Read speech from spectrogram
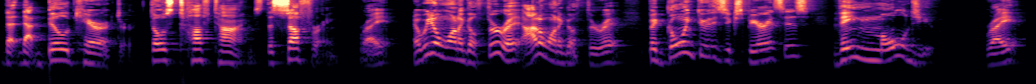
that that build character. Those tough times, the suffering, right? Now we don't want to go through it. I don't want to go through it, but going through these experiences, they mold you, right?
